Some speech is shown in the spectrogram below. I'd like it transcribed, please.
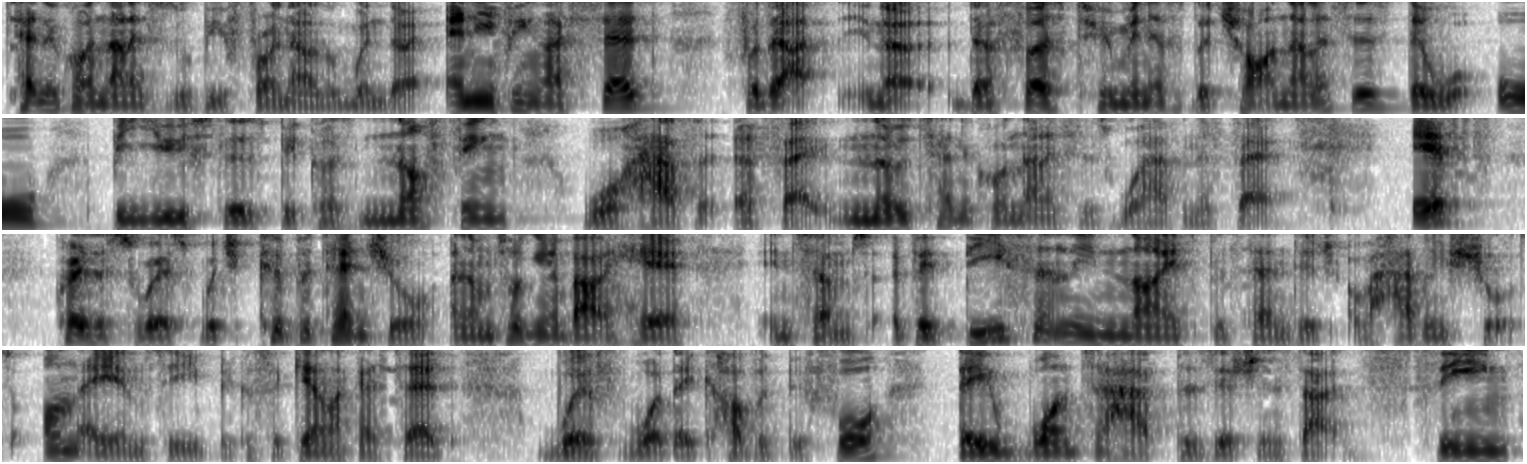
technical analysis will be thrown out the window. Anything I said for that, you know, the first two minutes of the chart analysis, they will all be useless because nothing will have effect. No technical analysis will have an effect. If Credit Suisse, which could potential, and I'm talking about here in terms of a decently nice percentage of having shorts on AMC, because again, like I said, with what they covered before, they want to have positions that seem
